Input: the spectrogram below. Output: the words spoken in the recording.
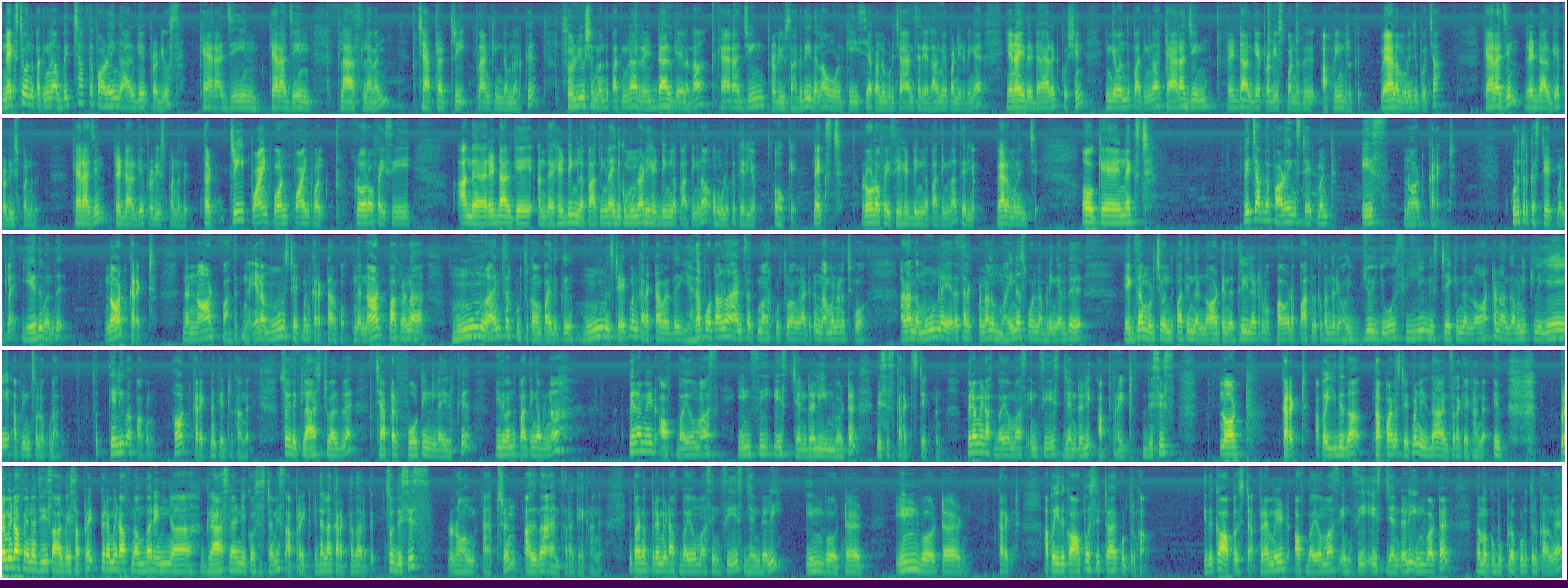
நெக்ஸ்ட் வந்து பார்த்தீங்கன்னா which of the following algae produce carrageenan carrageenan class eleven chapter three plant கிங்டமில் இருக்குது சொல்யூஷன் வந்து பார்த்தீங்கன்னா ரெட் ஆல்கேல தான் கேராஜீன் ப்ரொடியூஸ் ஆகுது. இதெல்லாம் உங்களுக்கு ஈஸியாக கண்டுபிடிச்ச ஆன்சர் எல்லாருமே பண்ணிடுவீங்க. ஏன்னா இது டைரக்ட் கொஷின் இங்கே வந்து பார்த்தீங்கன்னா கேராஜீன் ரெட் ஆல்கே ப்ரொடியூஸ் பண்ணுது அப்படின்னு இருக்குது வேலை முடிஞ்சு போச்சா? கேராஜின் ரெட் ஆல்கே ப்ரொடியூஸ் பண்ணுது. கேராஜின் ரெட் ஆல்கே ப்ரொடியூஸ் பண்ணுது. That three point one point one chlorophyceae அந்த ரெட் ஆல்கே அந்த ஹெட்டிங்கில் பார்த்தீங்கன்னா இதுக்கு முன்னாடி ஹெட்டிங்கில் பார்த்தீங்கன்னா உங்களுக்கு தெரியும். ஓகே நெக்ஸ்ட் ரோடோஃபைசி ஹெட்டிங்கில் பார்த்தீங்கன்னா தெரியும். வேலை முடிஞ்சிச்சு. Okay next which of the following statement is not correct கொடுத்துருக்க ஸ்டேட்மெண்ட்டில் எது வந்து நாட் கரெக்ட் இந்த நாட் பார்த்துக்குங்க. ஏன்னா மூணு ஸ்டேட்மெண்ட் கரெக்டாக இருக்கும். இந்த நாட் பார்க்கலன்னா மூணு ஆன்சர் கொடுத்துருக்காம்ப்பா இதுக்கு. மூணு ஸ்டேட்மெண்ட் கரெக்டாக வருது. எதை போட்டாலும் ஆன்சர் மார்க் கொடுத்துருவாங்களாட்டுக்கு நம்ம நினச்சிக்குவோம். ஆனால் அந்த மூணில் எதை செலக்ட் பண்ணாலும் மைனஸ் ஒன் அப்படிங்கிறது எக்ஸாம் முடிச்சு வந்து பார்த்து இந்த நாட் இந்த த்ரீ லெட்டர் பவோட பார்த்ததுக்கப்புறம் தெரியும். ஐயோயோ சில்லி மிஸ்டேக் இந்த நாட்டை நான் கவனிக்கலையே அப்படின்னு சொல்லக்கூடாது. ஸோ தெளிவாக பார்க்கணும். நாட் கரெக்ட்னு கேட்டிருக்காங்க. ஸோ இது கிளாஸ் டுவெல்வில் சாப்டர் ஃபோர்டீனில் இருக்குது இது வந்து பார்த்திங்க அப்படின்னா pyramid of biomass in sea is generally inverted. This is correct statement pyramid of biomass in sea is generally upright this is not correct அப்போ இதுதான் தப்பான ஸ்டேட்மெண்ட் இதுதான் ஆன்சராக கேட்குறாங்க இது pyramid of energy is always upright. Pyramid of number in uh, grassland ecosystem is upright. இதெல்லாம் கரெக்டாக தான் இருக்குது so this is wrong option அதுதான் ஆன்சராக கேட்குறாங்க இப்போ பாருங்க pyramid of biomass in C is generally inverted. Inverted. Correct அப்போ இதுக்கு ஆப்போசிட்டாக கொடுத்துருக்கான். இதுக்கு ஆப்போசிட்டாக pyramid of biomass in sea is generally inverted நமக்கு புக்கில் கொடுத்துருக்காங்க.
